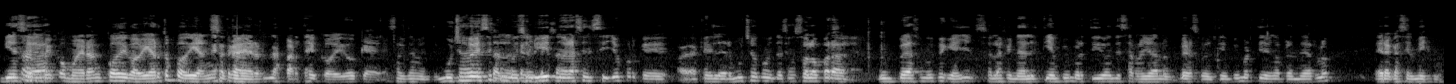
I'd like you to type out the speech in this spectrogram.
Bien sea... Como eran código abierto, podían extraer las partes de código que... Exactamente. Muchas veces, como dice Luis, no era sencillo porque había que leer mucha documentación solo para un pedazo muy pequeño. Entonces, al final, el tiempo invertido en desarrollarlo versus el tiempo invertido en aprenderlo era casi el mismo.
